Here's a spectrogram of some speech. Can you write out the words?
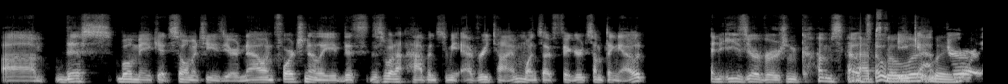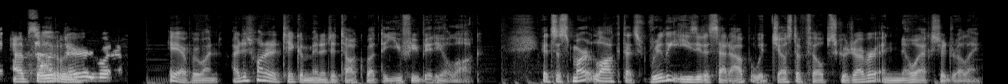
Um, this will make it so much easier. Now, unfortunately, this this is what happens to me every time. Once I've figured something out, an easier version comes out Absolutely. After, Absolutely. After, Hey everyone, I just wanted to take a minute to talk about the Eufy Video Lock. It's a smart lock that's really easy to set up with just a Phillips screwdriver and no extra drilling.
